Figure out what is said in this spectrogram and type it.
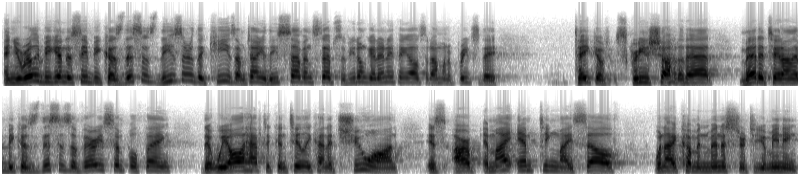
And you really begin to see because this is these are the keys. I'm telling you, these seven steps, if you don't get anything else that I'm going to preach today, take a screenshot of that, meditate on that, because this is a very simple thing that we all have to continually kind of chew on is our, am I emptying myself when I come and minister to you? Meaning,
